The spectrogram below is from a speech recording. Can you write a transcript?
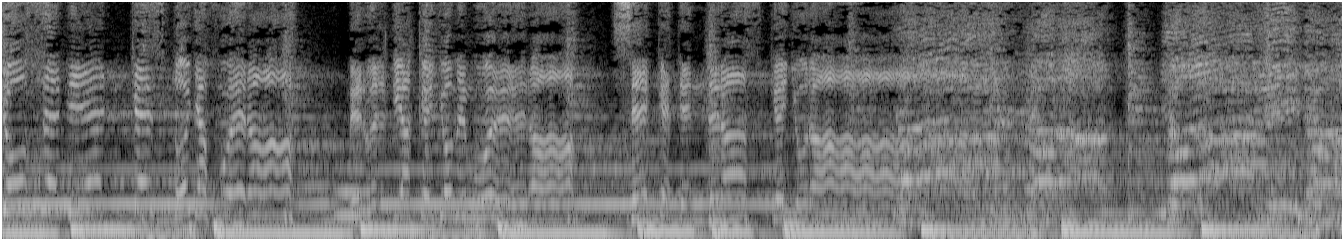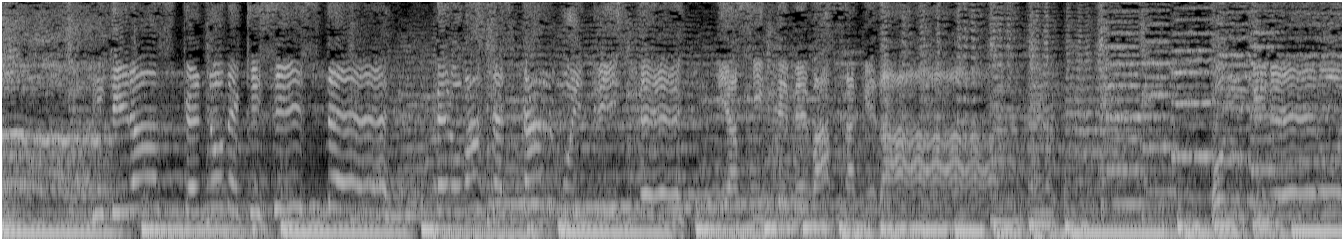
Yo sé bien que estoy afuera, pero el día que yo me muera, sé que tendrás que llorar. Con dinero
